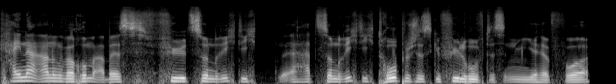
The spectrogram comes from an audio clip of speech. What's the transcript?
keine Ahnung warum, aber es fühlt so ein richtig, hat so ein richtig tropisches Gefühl, ruft es in mir hervor.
